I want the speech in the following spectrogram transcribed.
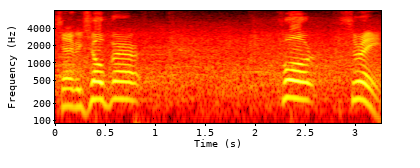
Service over. Four, three.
